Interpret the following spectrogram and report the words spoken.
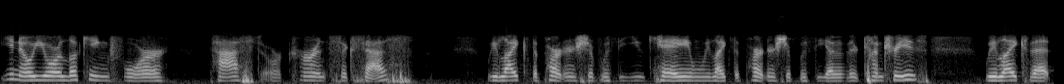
you know, you're looking for past or current success. We like the partnership with the UK and we like the partnership with the other countries. We like that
